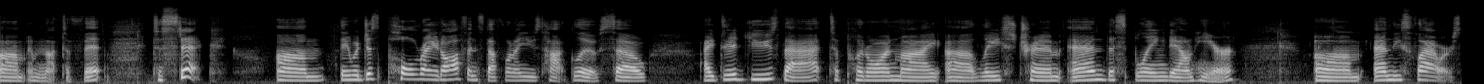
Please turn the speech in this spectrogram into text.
um, and not to fit, to stick. Um, they would just pull right off and stuff when I used hot glue. So I did use that to put on my uh, lace trim and this bling down here. Um, and these flowers.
